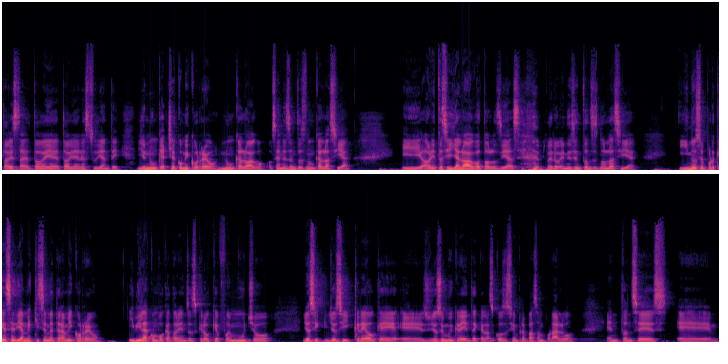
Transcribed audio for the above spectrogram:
todavía, todavía, todavía era estudiante, yo nunca checo mi correo, nunca lo hago, o sea, en ese entonces nunca lo hacía y ahorita sí ya lo hago todos los días, pero en ese entonces no lo hacía y no sé por qué ese día me quise meter a mi correo y vi la convocatoria, entonces creo que fue mucho yo sí, yo sí creo que eh, yo soy muy creyente que las cosas siempre pasan por algo. Entonces, eh,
